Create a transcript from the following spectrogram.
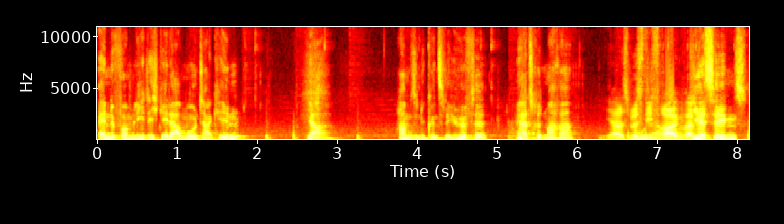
Ende vom Lied, ich gehe da am Montag hin. Ja. Haben Sie eine künstliche Hüfte? Herzschrittmacher? Ja, das müssen die fragen, weil Piercings?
